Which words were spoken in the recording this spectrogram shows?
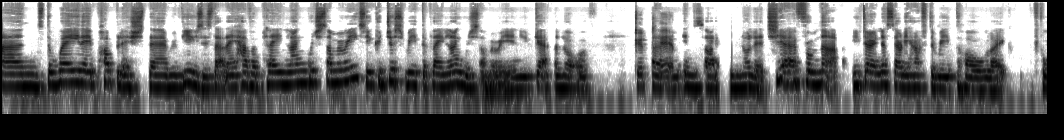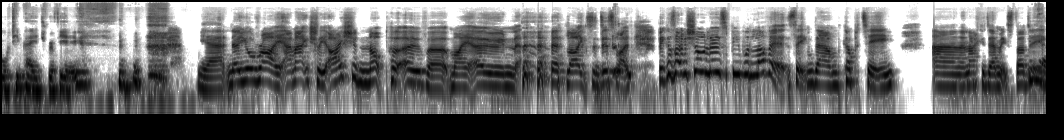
And the way they publish their reviews is that they have a plain language summary. So you could just read the plain language summary and you'd get a lot of good um, insight and knowledge. Yeah, from that. You don't necessarily have to read the whole like 40 page review. yeah, no, you're right. And actually, I should not put over my own likes and dislikes because I'm sure loads of people love it sitting down, cup of tea and an academic study. Yeah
